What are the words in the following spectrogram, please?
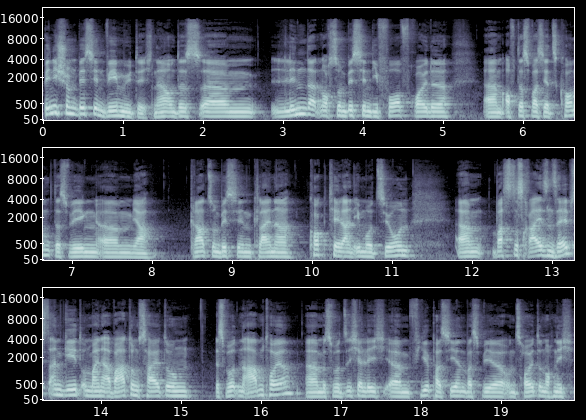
bin ich schon ein bisschen wehmütig. Ne? Und das ähm, lindert noch so ein bisschen die Vorfreude ähm, auf das, was jetzt kommt. Deswegen, ähm, ja, gerade so ein bisschen kleiner Cocktail an Emotionen. Ähm, was das Reisen selbst angeht und meine Erwartungshaltung, es wird ein Abenteuer. Ähm, es wird sicherlich ähm, viel passieren, was wir uns heute noch nicht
